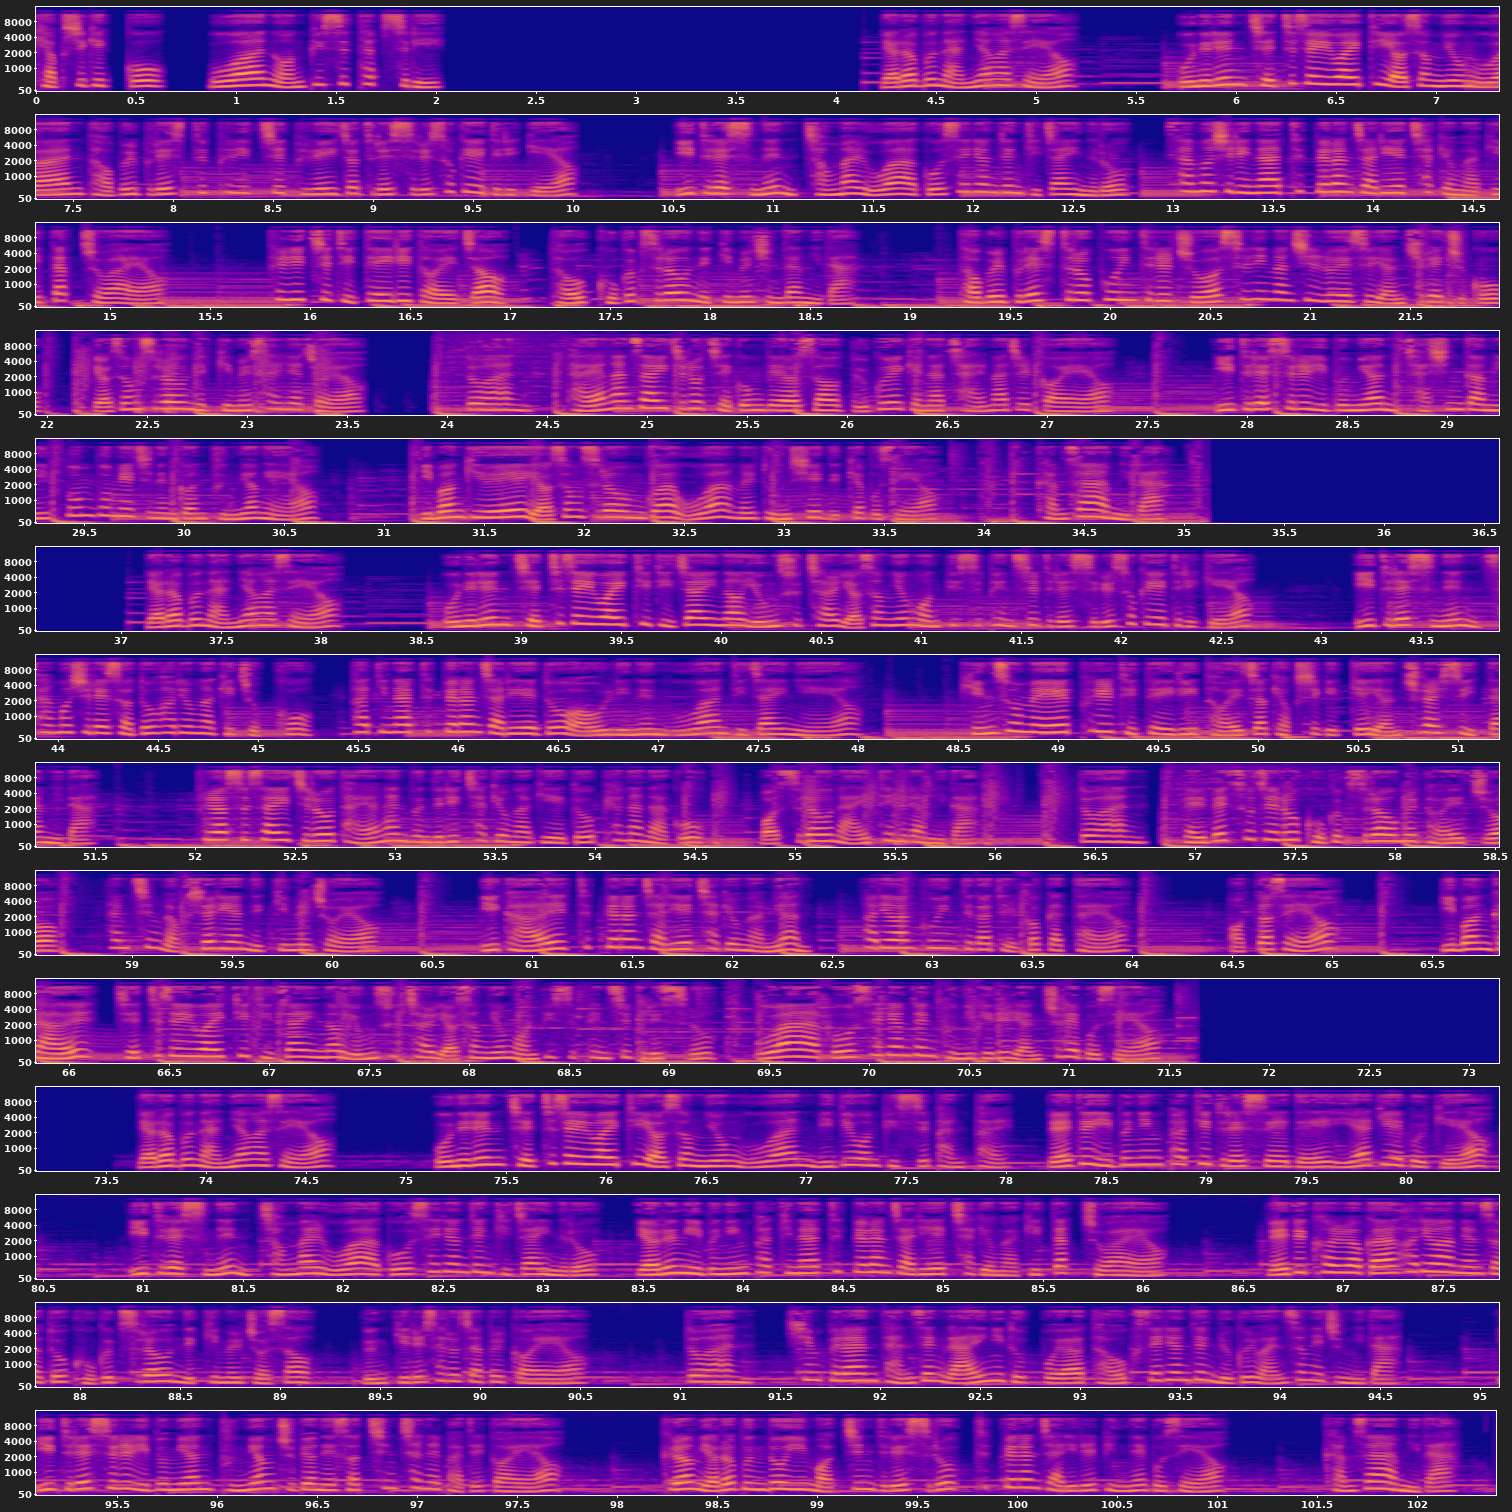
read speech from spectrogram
격식 있고 우아한 원피스 탑3 여러분 안녕하세요. 오늘은 ZJYT 여성용 우아한 더블 브레스트 플리츠 블레이저 드레스를 소개해드릴게요. 이 드레스는 정말 우아하고 세련된 디자인으로 사무실이나 특별한 자리에 착용하기 딱 좋아요. 플리츠 디테일이 더해져 더욱 고급스러운 느낌을 준답니다. 더블 브레스트로 포인트를 주어 슬림한 실루엣을 연출해주고 여성스러운 느낌을 살려줘요. 또한 다양한 사이즈로 제공되어서 누구에게나 잘 맞을 거예요. 이 드레스를 입으면 자신감이 뿜뿜해지는 건 분명해요. 이번 기회에 여성스러움과 우아함을 동시에 느껴보세요. 감사합니다. 여러분 안녕하세요. 오늘은 ZJYT 디자이너 용수철 여성용 원피스 펜슬 드레스를 소개해드릴게요. 이 드레스는 사무실에서도 활용하기 좋고 파티나 특별한 자리에도 어울리는 우아한 디자인이에요. 긴 소매에 프릴 디테일이 더해져 격식 있게 연출할 수 있답니다. 플러스 사이즈로 다양한 분들이 착용하기에도 편안하고 멋스러운 아이템이랍니다. 또한 벨벳 소재로 고급스러움을 더해주어 한층 럭셔리한 느낌을 줘요. 이 가을 특별한 자리에 착용하면 화려한 포인트가 될 것 같아요. 어떠세요? 이번 가을 ZJYT 디자이너 용수철 여성용 원피스 팬츠 드레스로 우아하고 세련된 분위기를 연출해보세요. 여러분 안녕하세요. 오늘은 ZJYT 여성용 우아한 미디 원피스 반팔 레드 이브닝 파티 드레스에 대해 이야기해볼게요. 이 드레스는 정말 우아하고 세련된 디자인으로 여름 이브닝 파티나 특별한 자리에 착용하기 딱 좋아요. 레드 컬러가 화려하면서도 고급스러운 느낌을 줘서 눈길을 사로잡을 거예요. 또한 심플한 단색 라인이 돋보여 더욱 세련된 룩을 완성해줍니다. 이 드레스를 입으면 분명 주변에서 칭찬을 받을 거예요. 그럼 여러분도 이 멋진 드레스로 특별한 자리를 빛내보세요. 감사합니다.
